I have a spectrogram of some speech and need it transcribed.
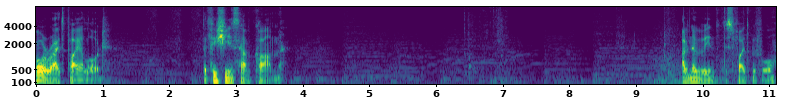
Alright, Firelord. The fishies have come. I've never been to this fight before.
